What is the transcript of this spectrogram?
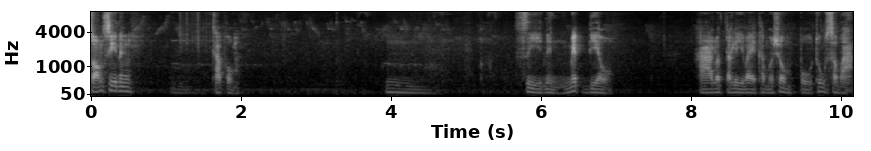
สองสี่หนึ่งอืมครับผมสี่หนึ่งเม็ดเดียว หาลอตเตอรี่ไว้ท่านผู้ชมปู่ทุ่งสว่าง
